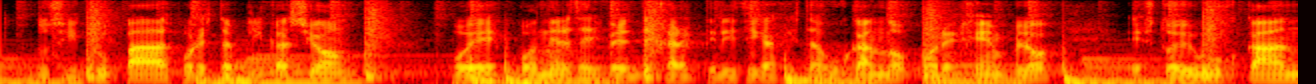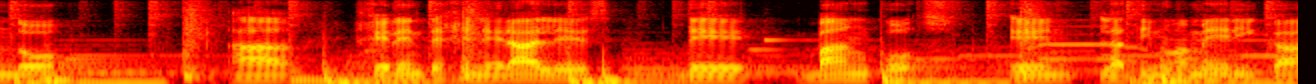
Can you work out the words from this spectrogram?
Entonces si tú pagas por esta aplicación, puedes poner esas diferentes características que estás buscando. Por ejemplo, estoy buscando a gerentes generales de bancos en Latinoamérica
